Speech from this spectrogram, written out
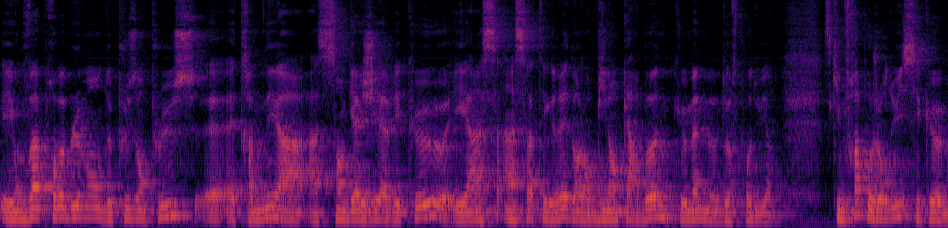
et on va probablement de plus en plus euh, être amené à, s'engager avec eux et à, s'intégrer dans leur bilan carbone qu'eux-mêmes doivent produire. Ce qui me frappe aujourd'hui, c'est que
